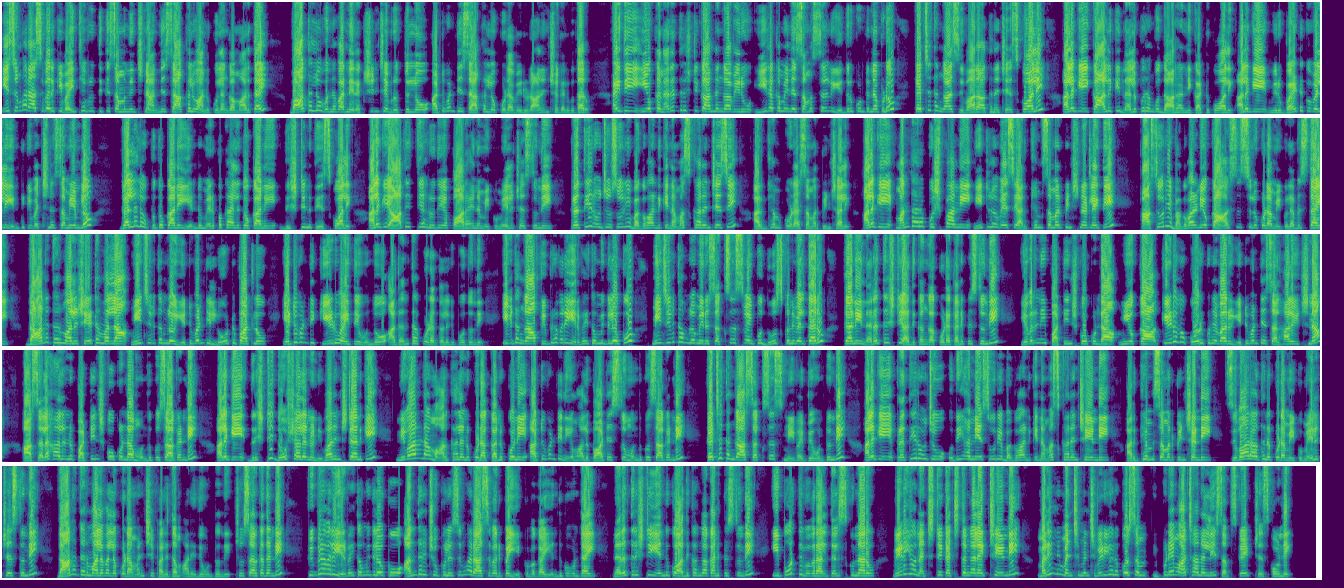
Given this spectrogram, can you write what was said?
ఈ సింహరాశి వారికి వైద్య వృత్తికి సంబంధించిన అన్ని శాఖలు అనుకూలంగా మారుతాయి. బాధల్లో ఉన్నవారిని రక్షించే వృత్తుల్లో అటువంటి శాఖల్లో కూడా వీరు రాణించగలుగుతారు. అయితే ఈ యొక్క నరదృష్టి కారణంగా వీరు ఈ రకమైన సమస్యలను ఎదుర్కొంటున్నప్పుడు ఖచ్చితంగా శివారాధన చేసుకోవాలి. అలాగే కాలికి నలుపు రంగు దారాన్ని కట్టుకోవాలి. అలాగే మీరు బయటకు వెళ్ళి ఇంటికి వచ్చిన సమయంలో గల్లల ఉప్పుతో కానీ ఎండు మిరపకాయలతో కానీ దిష్టిని తీసుకోవాలి. అలాగే ఆదిత్య హృదయ పారాయణ మీకు మేలు చేస్తుంది. ప్రతిరోజు సూర్య భగవానికి నమస్కారం చేసి అర్ఘ్యం కూడా సమర్పించాలి. అలాగే మందార పుష్పాన్ని నీటిలో వేసి అర్ఘ్యం సమర్పించినట్లయితే ఆ సూర్య భగవానుడి యొక్క ఆశీస్సులు కూడా మీకు లభిస్తాయి. దాన ధర్మాలు చేయటం వల్ల మీ జీవితంలో ఎటువంటి లోటుపాట్లు ఎటువంటి కీడు అయితే ఉందో అదంతా కూడా తొలగిపోతుంది. ఈ విధంగా ఫిబ్రవరి ఇరవై తొమ్మిదిలోపు మీ జీవితంలో మీరు సక్సెస్ వైపు దూసుకుని వెళ్తారు. కానీ నరదృష్టి అధికంగా కూడా కనిపిస్తుంది. ఎవరిని పట్టించుకోకుండా మీ యొక్క కీడును కోరుకునేవారు ఎటువంటి సలహాలు ఇచ్చినా ఆ సలహాలను పట్టించుకోకుండా ముందుకు సాగండి. అలాగే దృష్టి దోషాలను నివారించడానికి నివారణ మార్గాలను కూడా కనుక్కొని అటువంటి నియమాలు పాటిస్తూ ముందుకు సాగండి. ఖచ్చితంగా సక్సెస్ మీ వైపే ఉంటుంది. అలాగే ప్రతిరోజు ఉదయాన్నే సూర్య భగవానికి నమస్కారం చేయండి. అర్ఘ్యం సమర్పించండి. శివారాధన కూడా మీకు మేలు చేస్తుంది. దాన ధర్మాల వల్ల కూడా మంచి ఫలితం అనేది ఉంటుంది. చూశారు కదండి? ఫిబ్రవరి ఇరవై తొమ్మిదిలోపు అందరి చూపులు సింహరాశి వారిపై ఎక్కువగా ఎందుకు ఉంటాయి? నరదృష్టి ఎందుకు అధికంగా కనిపిస్తుంది? ఈ పూర్తి వివరాలు తెలుసుకున్నారు. వీడియో నచ్చితే ఖచ్చితంగా లైక్ చేయండి. మరిన్ని మంచి మంచి వీడియోల కోసం ఇప్పుడే మా ఛానల్ని సబ్స్క్రైబ్ చేసుకోండి.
